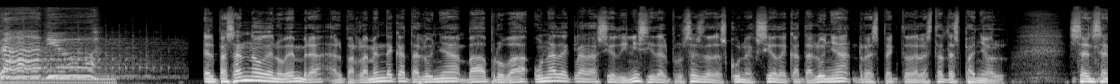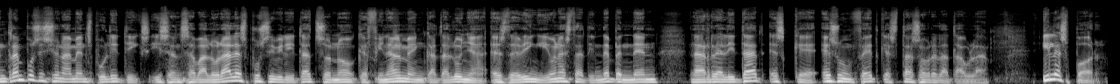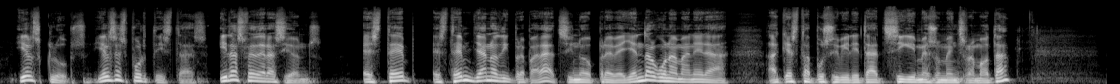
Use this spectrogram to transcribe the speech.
Ràdio. El passat 9 de novembre, el Parlament de Catalunya va aprovar una declaració d'inici del procés de desconnexió de Catalunya respecte de l'estat espanyol. Sense entrar en posicionaments polítics i sense valorar les possibilitats o no que finalment Catalunya esdevingui un estat independent, la realitat és que és un fet que està sobre la taula. I l'esport, i els clubs, i els esportistes, i les federacions, estem, estem ja no dic preparats, sinó preveient d'alguna manera aquesta possibilitat sigui més o menys remota?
